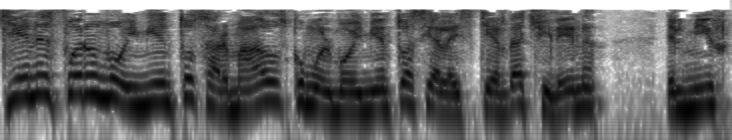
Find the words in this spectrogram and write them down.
Quiénes fueron movimientos armados como el movimiento hacia la izquierda chilena, el MIR,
